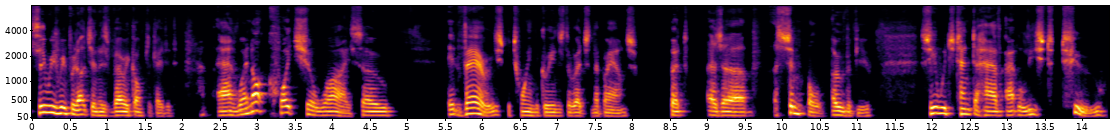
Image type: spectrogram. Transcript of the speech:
Seaweed reproduction is very complicated, and we're not quite sure why. So it varies between the greens, the reds, and the browns. But as a, a simple overview, seaweeds tend to have at least two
